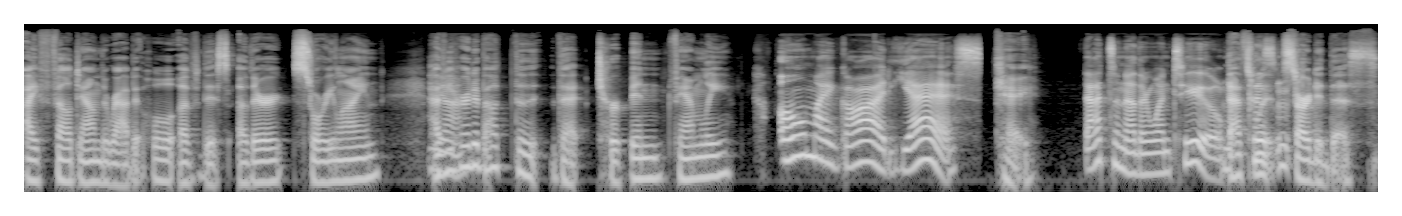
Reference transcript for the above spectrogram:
I fell down the rabbit hole of this other storyline. Have you heard about the that Turpin family? Oh my god, yes. Okay. That's another one too. That's what started this.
